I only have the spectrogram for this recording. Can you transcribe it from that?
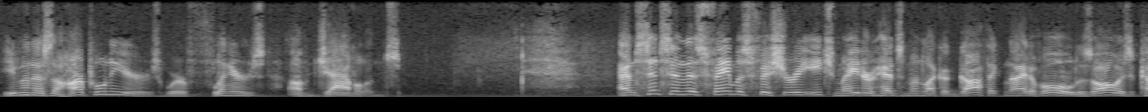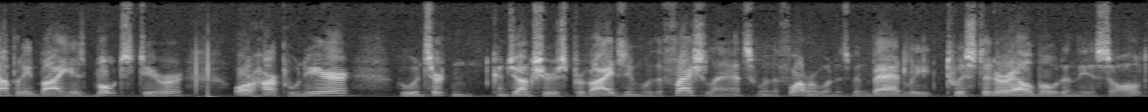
even as the harpooneers were flingers of javelins. And since in this famous fishery each mate or headsman, like a Gothic knight of old, is always accompanied by his boat steerer or harpooneer, who in certain conjunctures provides him with a fresh lance when the former one has been badly twisted or elbowed in the assault,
